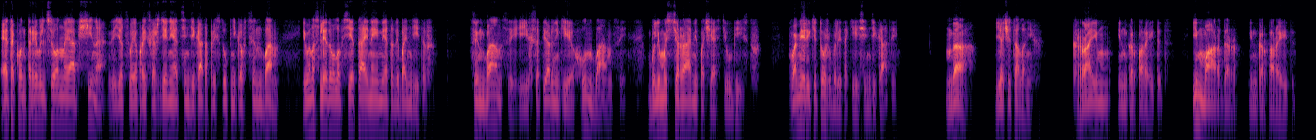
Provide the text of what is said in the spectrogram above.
Эта контрреволюционная община ведет свое происхождение от синдиката преступников Цинбан и унаследовала все тайные методы бандитов. Цинбанцы и их соперники хунбанцы были мастерами по части убийств. В Америке тоже были такие синдикаты. Да, я читал о них. Crime Incorporated и Murder Incorporated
